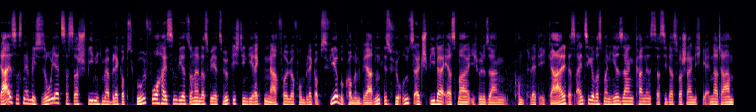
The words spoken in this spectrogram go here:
Da ist es nämlich so jetzt, dass das Spiel nicht mehr Black Ops Gulf vorheißen wird, sondern dass wir jetzt wirklich den direkten Nachfolger von Black Ops 4 bekommen werden. Ist für uns als Spieler erstmal, ich würde sagen, komplett egal. Das Einzige, was man hier sagen kann, ist, dass sie das wahrscheinlich geändert haben.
